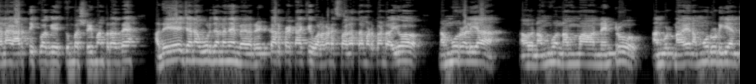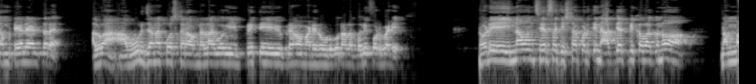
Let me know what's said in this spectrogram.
ಚೆನ್ನಾಗಿ ಆರ್ಥಿಕವಾಗಿ ತುಂಬಾ ಶ್ರೀಮಂತರಾದ್ರೆ ಅದೇ ಜನ ಊರ್ ಜನನೇ ರೆಡ್ ಕಾರ್ಪೆಟ್ ಹಾಕಿ ಒಳಗಡೆ ಸ್ವಾಗತ ಮಾಡ್ಕೊಂಡು, ಅಯ್ಯೋ ನಮ್ಮೂರ್ ಅಳಿಯ ಅವ್ ನಮ್ಮ ನಮ್ಮ ನೆಂಟ್ರು ಅಂದ್ಬಿಟ್ಟು ನಾವೇ ನಮ್ಮೂರ್ ಹುಡುಗಿ ಅಂತ ಅಂದ್ಬಿಟ್ಟು ಹೇಳಿ ಹೇಳ್ತಾರೆ. ಅಲ್ವಾ? ಆ ಊರ್ ಜನಕ್ಕೋಸ್ಕರ ಅವ್ರನ್ನೆಲ್ಲ ಹೋಗಿ ಪ್ರೀತಿ, ಪ್ರೇಮ ಮಾಡಿರೋ ಹುಡುಗರೆಲ್ಲ ಬಲಿ ಕೊಡ್ಬೇಡಿ. ನೋಡಿ, ಇನ್ನ ಒಂದ್ ಸೇರ್ಸಕ್ ಇಷ್ಟಪಡ್ತೀನಿ. ಆಧ್ಯಾತ್ಮಿಕವಾಗೂ ನಮ್ಮ,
